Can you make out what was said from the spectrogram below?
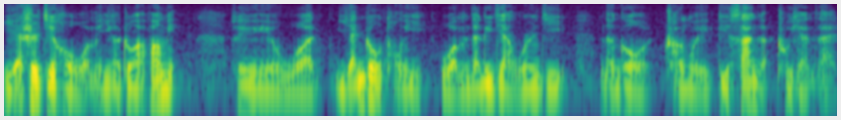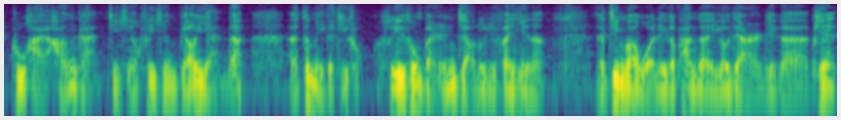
也是今后我们一个重要方面。所以我严重同意我们的利剑无人机能够成为第三个出现在珠海航展进行飞行表演的，呃，这么一个机种。所以从本人角度去分析呢。呃，尽管我这个判断有点这个偏，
